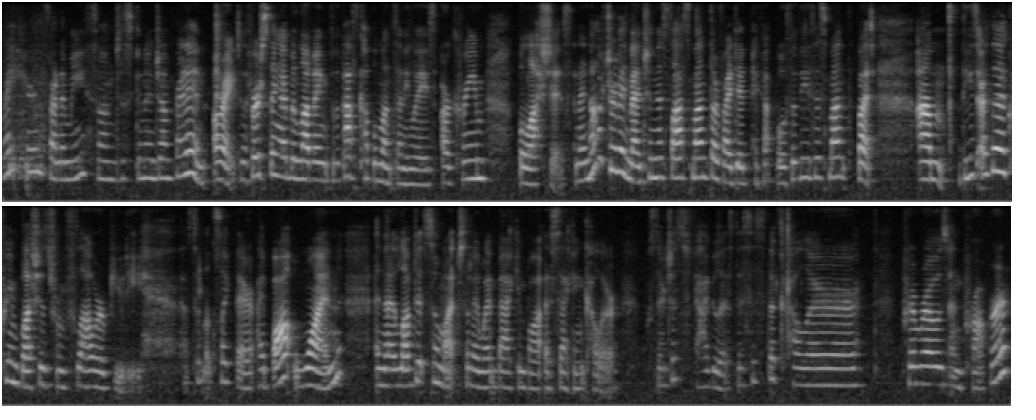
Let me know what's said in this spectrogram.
right here in front of me so I'm just gonna jump right in. Alright, so the first thing I've been loving for the past couple months anyways are cream blushes and I'm not sure if I mentioned this last month or if I did pick up both of these this month but um, these are the cream blushes from Flower Beauty. That's what it looks like there. I bought one and then I loved it so much that I went back and bought a second color because they're just fabulous. This is the color Primrose and Proper.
